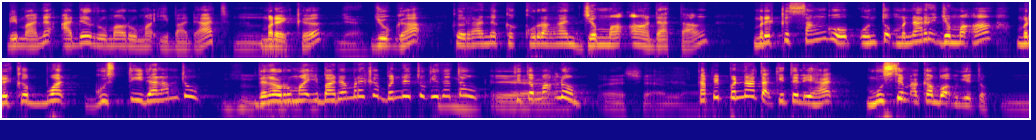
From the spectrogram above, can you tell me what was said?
di mana ada rumah-rumah ibadat Hmm. mereka Ya. juga kerana kekurangan jemaah datang, mereka sanggup untuk menarik jemaah, mereka buat gusti dalam tu. Dalam rumah ibadah mereka benda tu kita tahu. Kita maklum. Masya Allah. Tapi pernah tak kita lihat muslim akan buat begitu? Hmm.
